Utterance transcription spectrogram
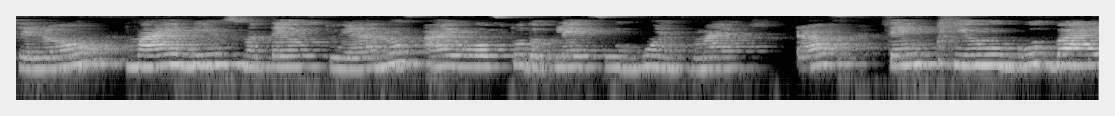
Hello, my name is Mateo Stoyanov. I love to play football in my Thank you. Goodbye.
